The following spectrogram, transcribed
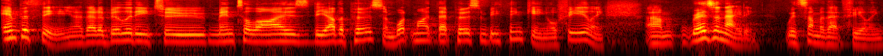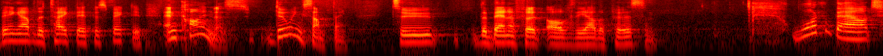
Empathy, you know, that ability to mentalize the other person. What might that person be thinking or feeling? Um, resonating with some of that feeling, being able to take their perspective. And kindness, doing something to the benefit of the other person. What about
